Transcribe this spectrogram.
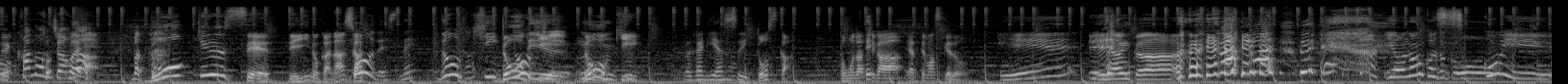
でかのんちゃんはまあ同級生っていいのかな？そうですね。同期同期う同期わかりやすい。どうすか？友達がやってますけど。えー、え？なんか。いやなんかすっごい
